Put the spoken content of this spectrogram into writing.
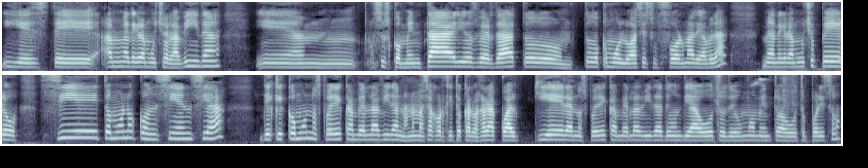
y este, a mí me alegra mucho la vida eh, sus comentarios, ¿verdad? Todo, todo como lo hace su forma de hablar. Me alegra mucho, pero sí tomo una conciencia de que cómo nos puede cambiar la vida, no nomás a Jorgito Carvajal, a cualquiera, nos puede cambiar la vida de un día a otro, de un momento a otro. Por eso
